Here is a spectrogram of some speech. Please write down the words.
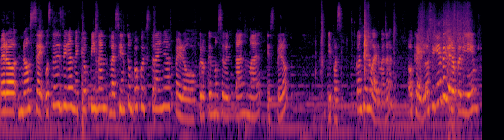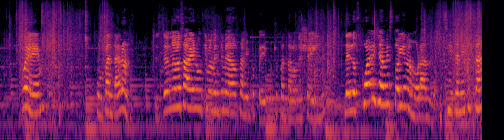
Pero no sé, ustedes díganme qué opinan. La siento un poco extraña, pero creo que no se ve tan mal, espero. Y pues, continúa, hermana. Ok, lo siguiente que yo pedí fue un pantalón. Si ustedes no lo saben, últimamente me ha dado también por pedir mucho pantalón de Shane, de los cuales ya me estoy enamorando. Sí, Denise está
